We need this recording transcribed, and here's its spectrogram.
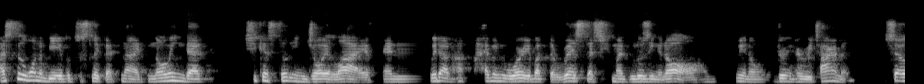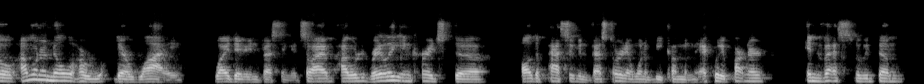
I still want to be able to sleep at night knowing that she can still enjoy life and without having to worry about the risk that she might be losing it all, you know, during her retirement. So I want to know her their why, why they're investing it. So I, I would really encourage the all the passive investors that want to become an equity partner, invest with them.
